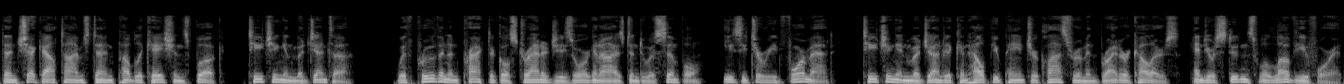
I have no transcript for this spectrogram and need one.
then check out Times 10 Publications book, Teaching in Magenta. With proven and practical strategies organized into a simple, easy-to-read format, Teaching in Magenta can help you paint your classroom in brighter colors, and your students will love you for it.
